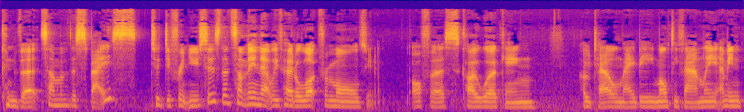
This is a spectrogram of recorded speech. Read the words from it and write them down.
convert some of the space to different uses? That's something that we've heard a lot from malls, you know, office, co working, hotel, maybe multifamily. I mean,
